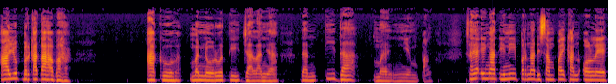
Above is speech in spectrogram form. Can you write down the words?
Ayub berkata apa? Aku menuruti jalannya dan tidak menyimpang. Saya ingat ini pernah disampaikan oleh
